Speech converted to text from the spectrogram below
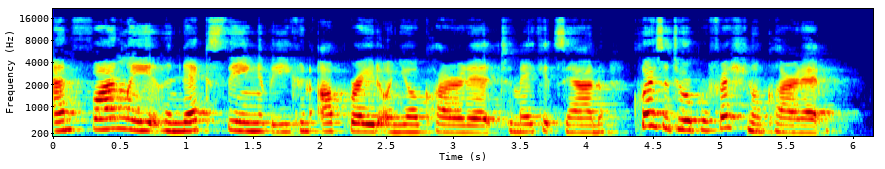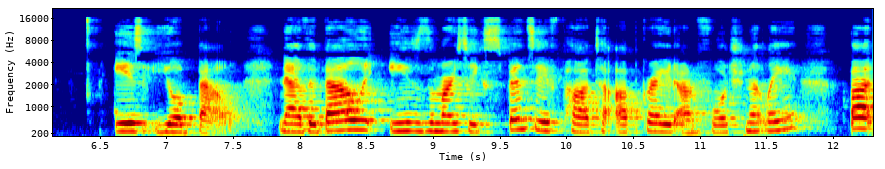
And finally, the next thing that you can upgrade on your clarinet to make it sound closer to a professional clarinet is your bell. Now the bell is the most expensive part to upgrade unfortunately, but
